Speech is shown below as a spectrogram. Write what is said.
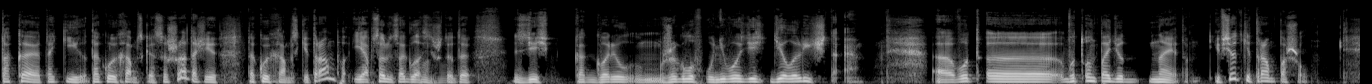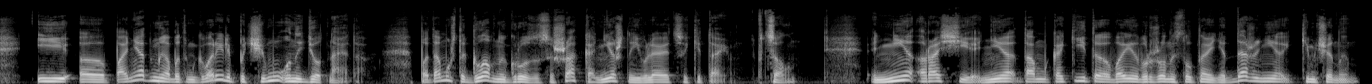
такая, такие, такое хамское США, точнее, такой хамский Трамп, я абсолютно согласен, угу. что это здесь, как говорил Жеглов, у него здесь дело личное. А вот, э, вот он пойдет на это. И все-таки Трамп пошел. И э, понятно, мы об этом говорили, почему он идет на это. Потому что главной угрозой США, конечно, является Китай в целом не Россия, не там какие-то военно-вооруженные столкновения, даже не Ким Чен Ын,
